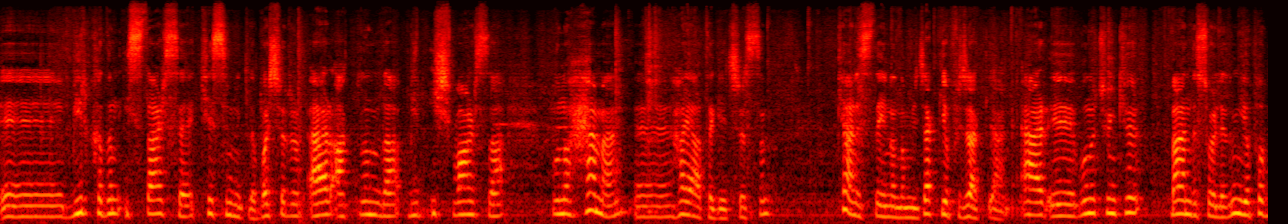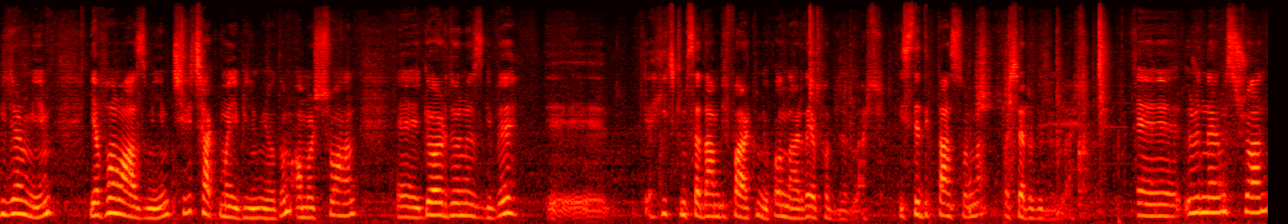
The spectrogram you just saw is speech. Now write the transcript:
Ee, bir kadın isterse kesinlikle başarır. Eğer aklında bir iş varsa bunu hemen e, hayata geçirsin kendisi de inanamayacak, yapacak yani. Eğer e, bunu çünkü ben de söyledim, yapabilir miyim, yapamaz mıyım? Çivi çakmayı bilmiyordum ama şu an e, gördüğünüz gibi e, hiç kimseden bir farkım yok. Onlar da yapabilirler. İstedikten sonra başarabilirler. E, ürünlerimiz şu an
